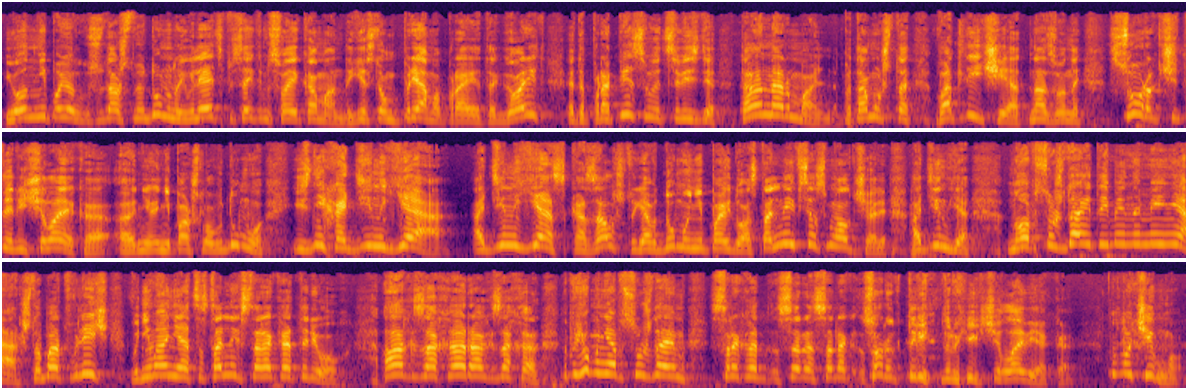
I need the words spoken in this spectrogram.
и он не пойдет в Государственную Думу, но является представителем своей команды. Если он прямо про это говорит, это прописывается везде, тогда нормально. Потому что, в отличие от названных 44 человека э, не, не пошло в Думу, из них один я, один я сказал, что я в Думу не пойду. Остальные все смолчали. Один я. Но обсуждает именно меня, чтобы отвлечь внимание от остальных 43. Ах, Захар, ах, Захар. Ну почему мы не обсуждаем 40, 40, 40, 43 других человека? Ну почему?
